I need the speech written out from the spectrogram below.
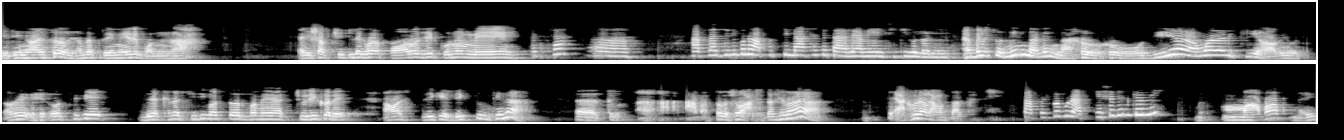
চিঠি নয় তো এখানে প্রেমের বন্যা। এইসব চিঠি লিখবার পরও যে কোনো মেয়ে আচ্ছা আপনার যদি কোনো আপত্তি না থাকে তাহলে আমি এই চিঠিগুলো নিই। হ্যাঁ বেশ তো নিন না নিন না। ও দিয়ে আমার আর কি হবে? তবে ওর থেকে দু একটা চিঠিপত্র মানে চুরি করে আমার স্ত্রীকে লিখতুম কি না? আহ, তো আ- আ- আমার তো সব আসে টাসে না। এখন আর আমার দরকার নেই। তাপস বাবুর আত্মীয় স্বজন কেউ নেই? মা বাপ নেই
